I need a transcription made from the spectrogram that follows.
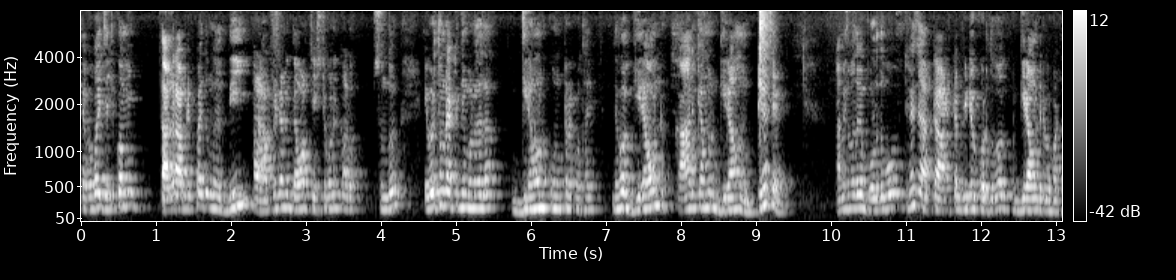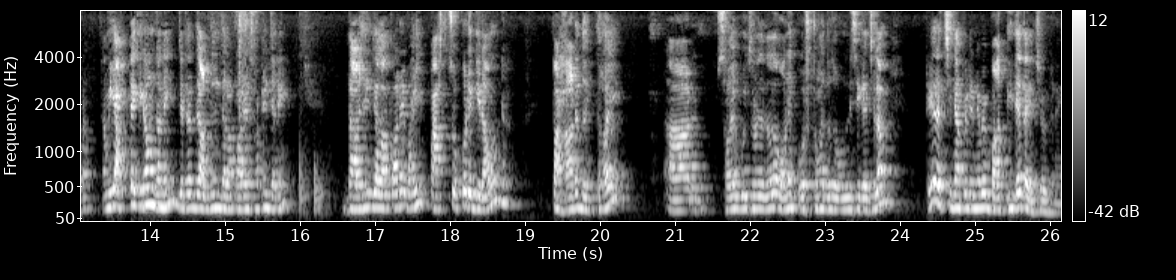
দেখো ভাই, যেটুকু আমি তাগড়া আপডেট পাই, তোমাদের দিই, আর আপডেট আমি দেওয়ার চেষ্টা করি, কারও সুন্দর। এবার তোমরা একটা দিন বলে দাদা গ্রাউন্ড কোনটার কোথায়? দেখো গ্রাউন্ড কার কেমন গ্রাউন্ড ঠিক আছে? আমি তোমাদেরকে বলে দেবো, ঠিক আছে? একটা, আরেকটা ভিডিও করে দেবো গ্রাউন্ডের ব্যাপারটা। আমি একটা গ্রাউন্ড জানি, যেটা দার্জিলিং জেলা পাহাড়ে সঠিক জানি। দার্জিলিং জেলা পাহাড়ে ভাই, পাঁচ চক্করে গ্রাউন্ড পাহাড়ে দেখতে হয়। আর সবাই বলছিল দাদা, অনেক কষ্ট হয় দাদা উনিশে গেছিলাম। ঠিক আছে? চীনা পেটে নেবে, বাদ দিয়ে দেয় তাই ওখানে।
